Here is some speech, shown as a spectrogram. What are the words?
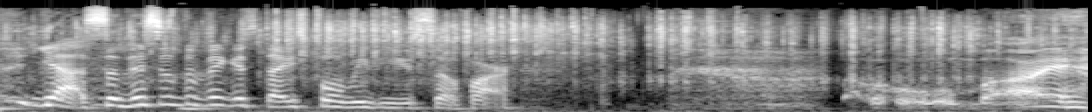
Yeah, so this is the biggest dice pool we've used so far. Oh my!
